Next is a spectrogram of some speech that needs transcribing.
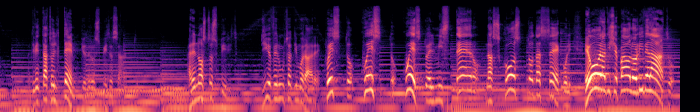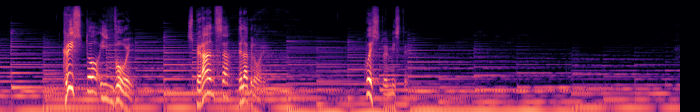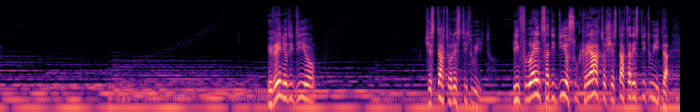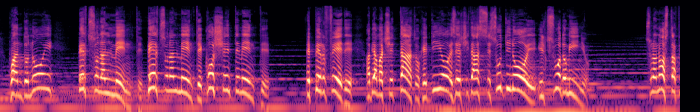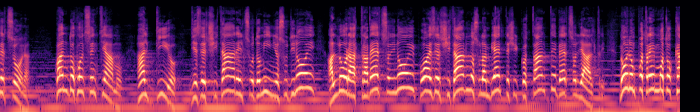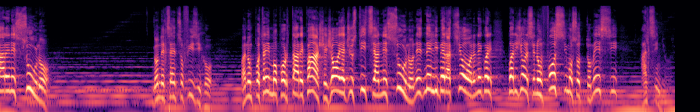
diventato il tempio dello Spirito Santo, è nel nostro spirito. Dio è venuto a dimorare. Questo, questo, questo è il mistero nascosto da secoli. E ora, dice Paolo, rivelato. Cristo in voi, speranza della gloria. Questo è il mistero. Il regno di Dio ci è stato restituito. L'influenza di Dio sul creato ci è stata restituita quando noi personalmente, personalmente, coscientemente e per fede abbiamo accettato che Dio esercitasse su di noi il suo dominio, sulla nostra persona. Quando consentiamo al Dio di esercitare il suo dominio su di noi, allora attraverso di noi può esercitarlo sull'ambiente circostante verso gli altri. Noi non potremmo toccare nessuno, non nel senso fisico, ma non potremmo portare pace, gioia, giustizia a nessuno, né, né liberazione, né guarigione, se non fossimo sottomessi al Signore.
